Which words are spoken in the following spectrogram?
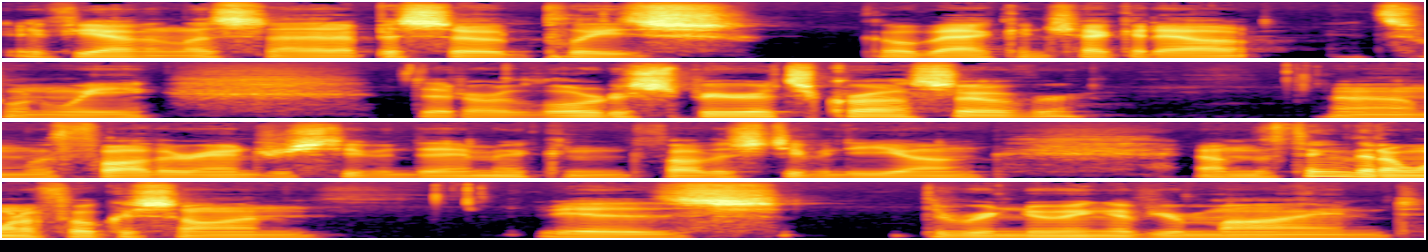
if you haven't listened to that episode please go back and check it out. It's when we did our Lord of Spirits crossover um, with Father Andrew Stephen Damick and Father Stephen DeYoung. Um, the thing that I want to focus on is the renewing of your mind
